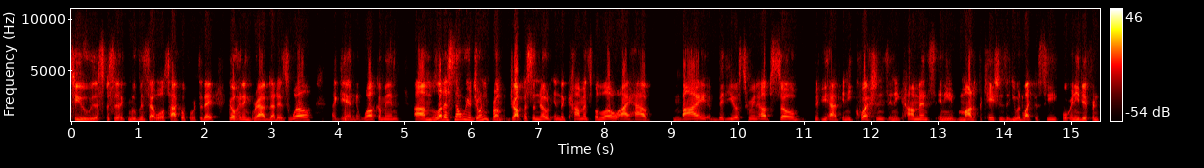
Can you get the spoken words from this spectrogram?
to the specific movements that we'll tackle for today, go ahead and grab that as well. Again, welcome in. Um, let us know where you're joining from. Drop us a note in the comments below. I have my video screen up. So if you have any questions, any comments, any modifications that you would like to see for any different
